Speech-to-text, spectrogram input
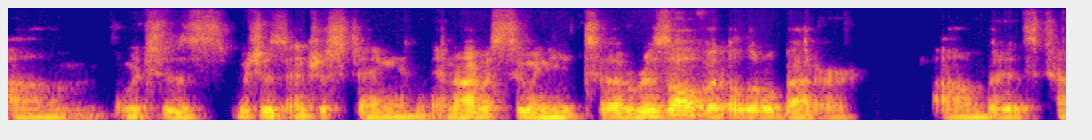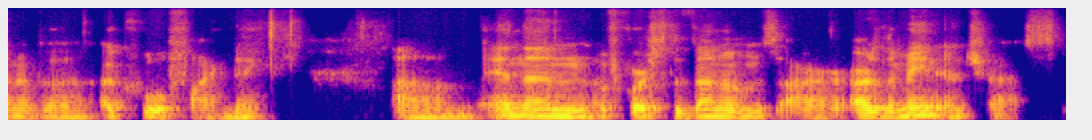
um, which is which is interesting. And, and, obviously we need to resolve it a little better, um, but it's kind of a, a cool finding. Um, and then of course the venoms are, are the main interest.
